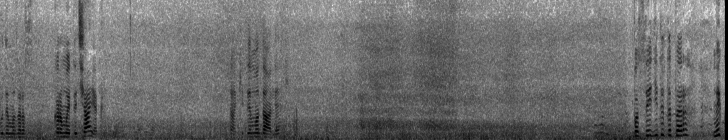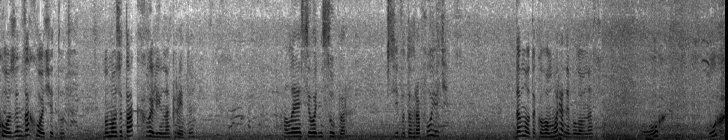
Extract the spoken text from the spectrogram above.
Будемо зараз кормити чаяк. Так, ідемо далі. Посидіти тепер не кожен захоче тут, бо може так хвилею накрити. Але сьогодні супер. Всі фотографують. Давно такого моря не було в нас. Ух, ух,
